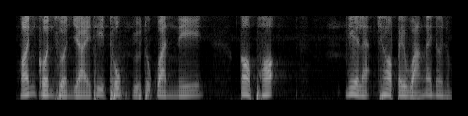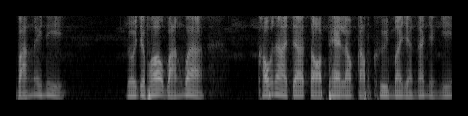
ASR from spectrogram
เพราะคนส่วนใหญ่ที่ทุกข์อยู่ทุกวันนี้ ก็เพราะนี่แหละ ชอบไปหวังไอ้นนหวังไอ้นี่ โดยเฉพาะหวังว่าเขาน่าจะตอบแทนเรากลับคืนมาอย่างนั้นอย่างนี้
